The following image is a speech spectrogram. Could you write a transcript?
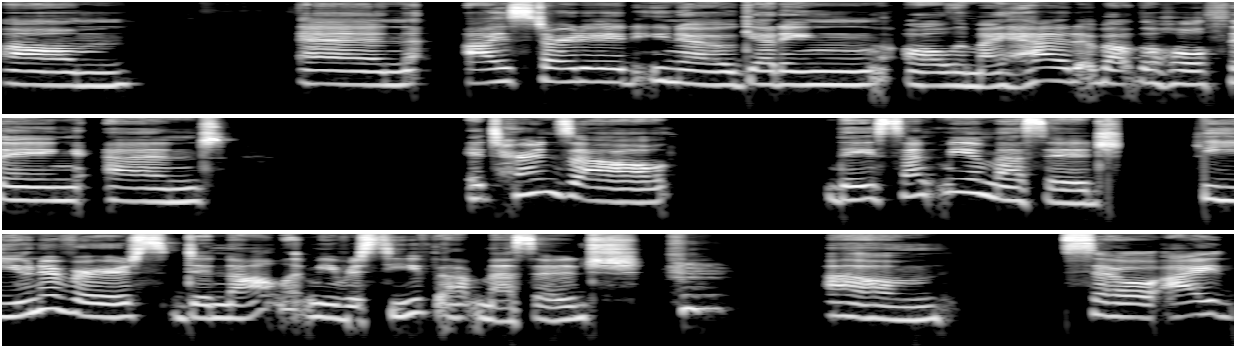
Um, and I started, you know, getting all in my head about the whole thing. And it turns out they sent me a message. The universe did not let me receive that message. um, so I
